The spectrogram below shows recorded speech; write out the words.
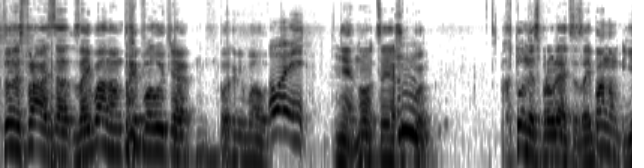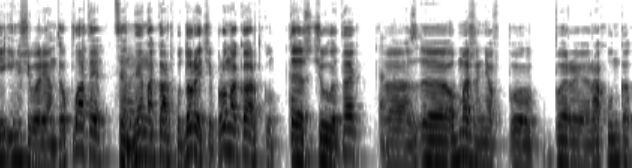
Хто не справиться з Айбаном, той получе погрібало. Ой, Ні, ну це я шуткую. Хто не справляється з Айбаном, є інші варіанти оплати. Це не на картку. До речі, про на картку теж чули, так? Так. Е, е, обмеження в е, перерахунках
